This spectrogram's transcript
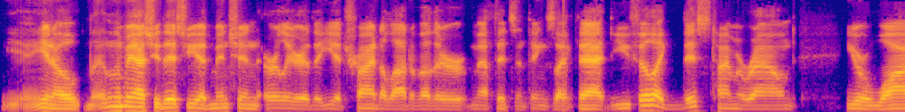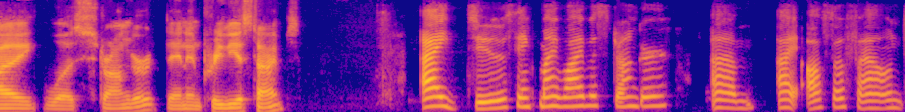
yeah. you know, let me ask you this: you had mentioned earlier that you had tried a lot of other methods and things like that. Do you feel like this time around? Your why was stronger than in previous times? I do think my why was stronger. Um, I also found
